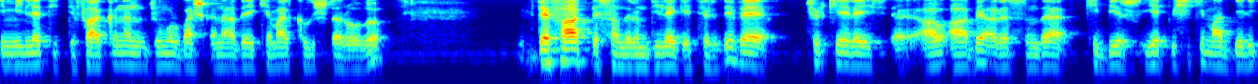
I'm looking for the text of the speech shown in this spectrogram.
e, Millet İttifakı'nın Cumhurbaşkanı adayı Kemal Kılıçdaroğlu defaatle sanırım dile getirdi ve Türkiye ile e, AB arasındaki bir 72 maddelik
